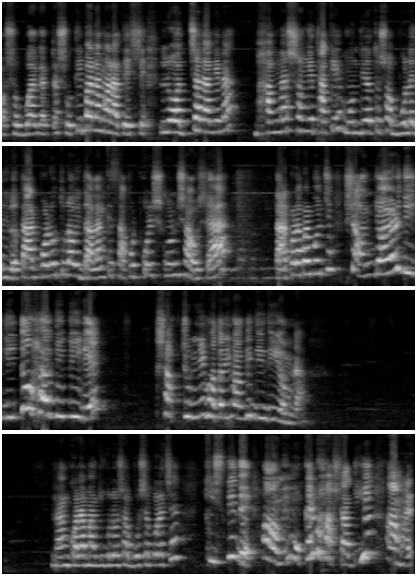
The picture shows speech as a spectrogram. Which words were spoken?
অসভ্য এক একটা সতীপানা মারাতে এসে লজ্জা লাগে না? ভাগনার সঙ্গে থাকে, মন্দিরা তো সব বলে দিল। তারপরেও তোরা ওই দালালকে সাপোর্ট করিস কোন সাহস হ্যাঁ? তারপর আবার বলছে, সঞ্জয়ের দিদি তো হ্যাঁ দিদি রে। সব চুন্নি ভতারি মাগি দিদি আমরা। নাম করা মাগিগুলো সব বসে পড়েছে, কিস্তি দে, আমি মুখের ভাষা দিয়ে আমার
